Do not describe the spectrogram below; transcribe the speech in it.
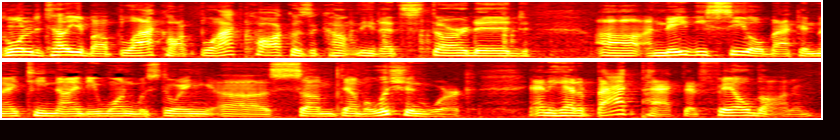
I wanted to tell you about Blackhawk. Blackhawk was a company that started uh, a Navy SEAL back in 1991 was doing uh, some demolition work, and he had a backpack that failed on him,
